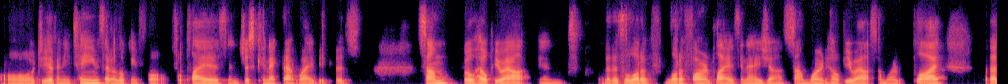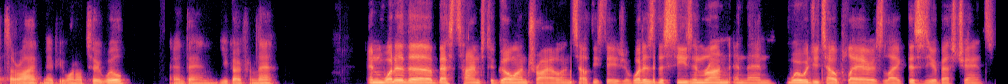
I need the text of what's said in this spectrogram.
Or do you have any teams that are looking for, for players? And just connect that way because some will help you out. And there's a lot of lot of foreign players in Asia. Some won't help you out, some won't apply, but that's all right. Maybe one or two will. And then you go from there. And what are the best times to go on trial in Southeast Asia? What is the season run? And then where would you tell players like this is your best chance?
